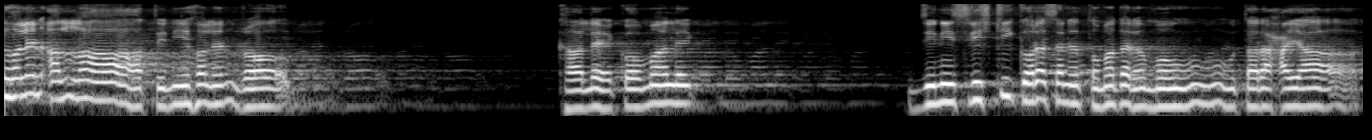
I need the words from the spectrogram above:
হলেন আল্লাহ, তিনি হলেন রব। খালে কমালেক যিনি সৃষ্টি করেছেন তোমাদের মৌ তারা হায়াত।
